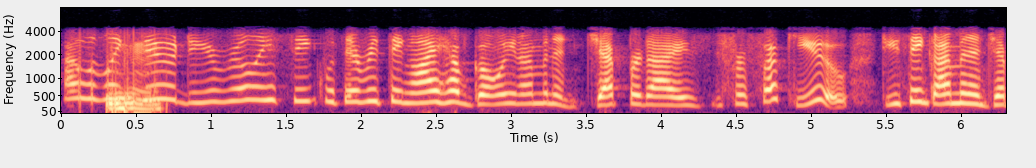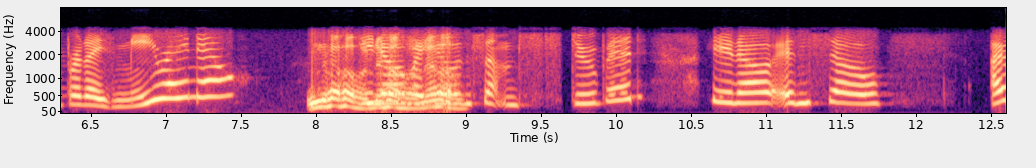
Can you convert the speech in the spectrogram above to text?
I was like, Mhm. "Dude, do you really think with everything I have going, I'm going to jeopardize for fuck you? Do you think I'm going to jeopardize me right now?" No, you know, no, by no. doing something stupid, you know, and so I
